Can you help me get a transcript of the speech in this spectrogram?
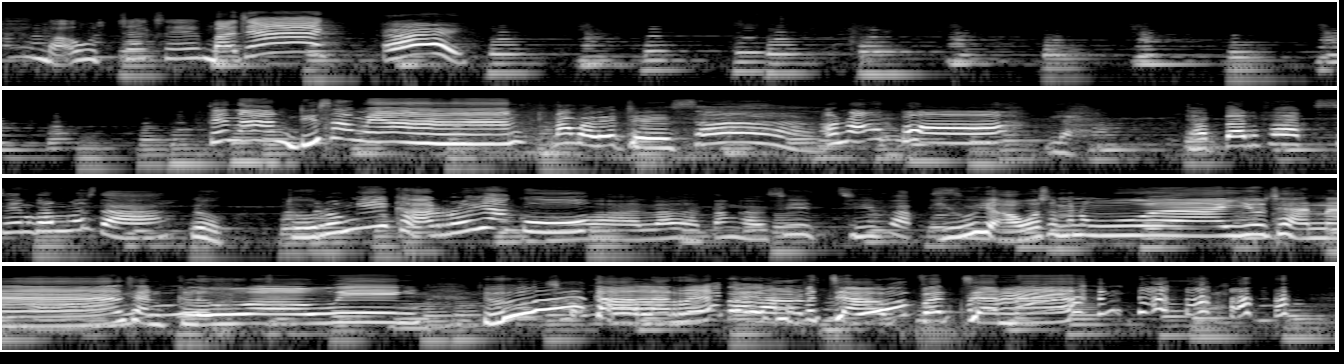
Kayak Mbak Ucek sih. Mbak Cek. Hei, Teh nandi sampean? nang balai desa. Ono apa? Lah, daftar vaksin kon wis ta? Loh, dorong iki gak roh ya aku. Walah, tanggal siji vaksin. Yo ya awas sampean wayu janan, jan glowing. Duh, kalare kayak aku pejabat janan.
